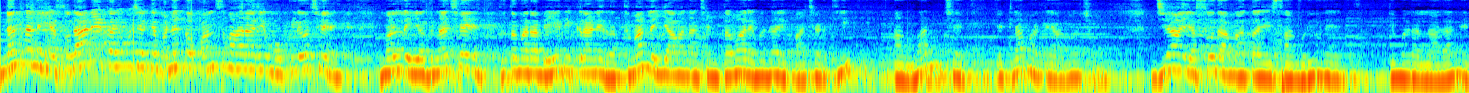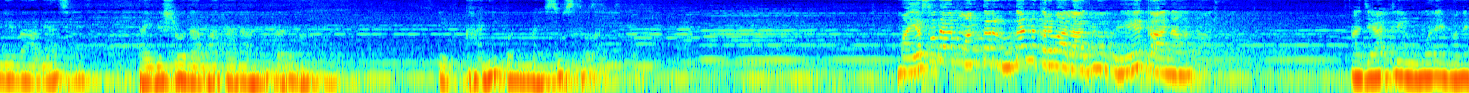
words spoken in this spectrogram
નંદને યશોદાને કહ્યું છે કે, મને તો કંસ મહારાજે મોકલ્યો છે. મલ્લ યજ્ઞ છે. તો તમારા બે દીકરાને રથમાં લઈ આવવાના છે તમારે બધાએ પાછળથી આવવાનું છે. એટલા માટે આવ્યો છું. જ્યાં યશોદા માતાએ સાંભળ્યું ને કે મારા લાડાને લેવા આવ્યા છે. ત્યાં યશોદા માતાના અંતરમાં એક ખાલીપણું મહેસૂસ થવાય. માં યશોદાનું અંતર રુદન કરવા લાગ્યું. હે કાના, આજે આટલી ઉંમરે મને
